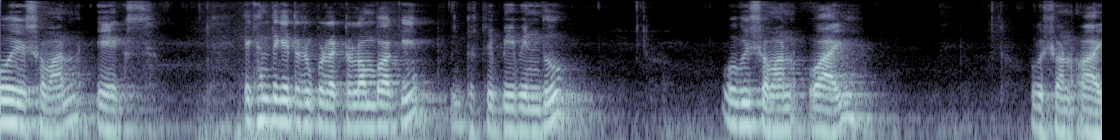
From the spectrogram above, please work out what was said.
ও এ সমান এক্স এখান থেকে এটার উপর একটা লম্ব আঁকি হচ্ছে বি বিন্দু ও বি সমান ওয়াই ও বি সমান ওয়াই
